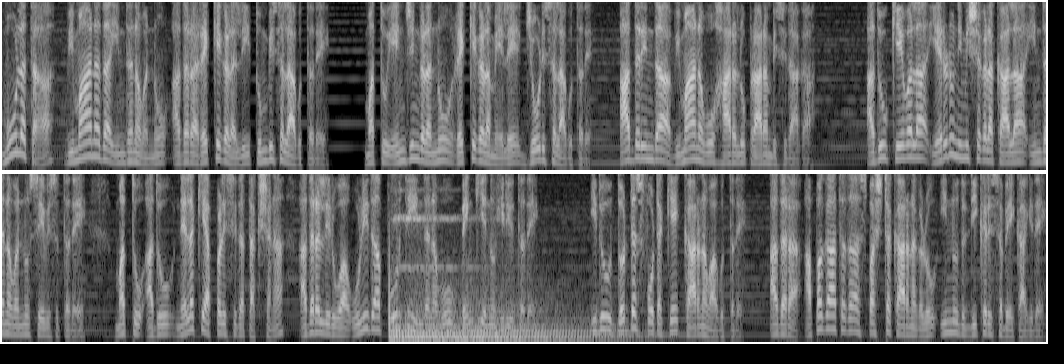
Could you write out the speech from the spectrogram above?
ಮೂಲತಃ ವಿಮಾನದ ಇಂಧನವನ್ನು ಅದರ ರೆಕ್ಕೆಗಳಲ್ಲಿ ತುಂಬಿಸಲಾಗುತ್ತದೆ. ಮತ್ತು ಎಂಜಿನ್ಗಳನ್ನು ರೆಕ್ಕೆಗಳ ಮೇಲೆ ಜೋಡಿಸಲಾಗುತ್ತದೆ. ಆದ್ದರಿಂದ ವಿಮಾನವು ಹಾರಲು ಪ್ರಾರಂಭಿಸಿದಾಗ, ಅದು ಕೇವಲ ಎರಡು ನಿಮಿಷಗಳ ಕಾಲ ಇಂಧನವನ್ನು ಸೇವಿಸುತ್ತದೆ ಮತ್ತು ಅದು ನೆಲಕ್ಕೆ ಅಪ್ಪಳಿಸಿದ ತಕ್ಷಣ ಅದರಲ್ಲಿರುವ ಉಳಿದ ಪೂರ್ತಿ ಇಂಧನವು ಬೆಂಕಿಯನ್ನು ಹಿಡಿಯುತ್ತದೆ. ಇದು ದೊಡ್ಡ ಸ್ಫೋಟಕ್ಕೆ ಕಾರಣವಾಗುತ್ತದೆ. ಅದರ ಅಪಘಾತದ ಸ್ಪಷ್ಟ ಕಾರಣಗಳು ಇನ್ನೂ ದೃಢೀಕರಿಸಬೇಕಾಗಿದೆ.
